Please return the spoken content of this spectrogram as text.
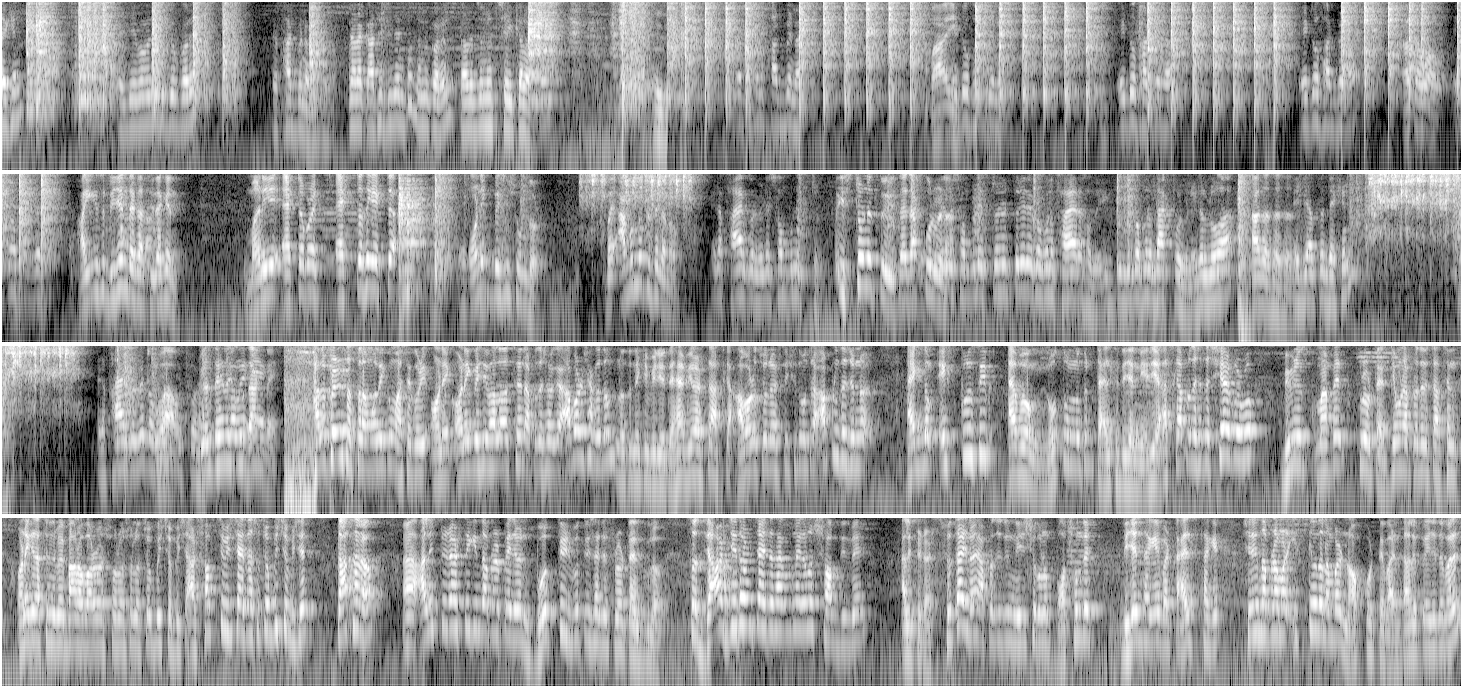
দেখেন এই যে এভাবে যদি কেউ করে ফাটবে না। যারা কাঠের ডিজাইন পছন্দ করেন তাদের জন্য হচ্ছে এই কালারটা এই যে ফাটবে না। ভাই। এটাও ফাটবে না। এটাও ফাটবে না। এটাও ফাটবে না। আচ্ছা ওয়াও এটাও ফাটবে না। আগে কিছু ডিজাইন দেখাচ্ছি দেখেন। মানে একটা পর একটা থেকে একটা অনেক বেশি সুন্দর। ভাই আগুন ধরতেছে কেন? এটা ফায়ার করবে এটা সম্পূর্ণ স্টোন স্টোনের তৈরি তাই দাগ পড়বে না? সম্পূর্ণ স্টোনের তৈরি এটা কখনো ফায়ার হবে কিন্তু কখনো দাগ পড়বে না। এটা লোহা। আচ্ছা আচ্ছা আচ্ছা। এই যে আপনি দেখেন এটা ফায়ার করবে কখনো কোনো দাগ নেই। হ্যালো ফ্রেন্ডস আসসালামু আলাইকুম আশা করি অনেক অনেক বেশি ভালো আছেন। আপনাদের সঙ্গে আবারও স্বাগতম নতুন একটি ভিডিওতে হ্যাঁ ভিউয়ার্স আজকে আবারও চলে আসছি শুধুমাত্র আপনাদের জন্য একদম এক্সক্লুসিভ এবং নতুন নতুন টাইলসের ডিজাইন নিয়ে। যে আজকে আপনাদের সাথে শেয়ার করব বিভিন্ন মাপের ফ্লোর টাইলস যেমন আপনাদের চাচ্ছেন, অনেকে চাচ্ছেন বারো বারো, ষোলো ষোলো, চব্বিশ চব্বিশ, আর সবচেয়ে বেশি চাহিদা আছে চব্বিশ, চব্বিশের। তাছাড়াও আলিফ ট্রেডার্সে কিন্তু আপনারা পেয়ে যাবেন বত্রিশ বত্রিশ সাইজের ফ্লোর টাইলসগুলো সো যার যে ধরনের চাহিদা থাকুক না কেন, সব দিবে আলিফ ট্রেডার্স শুধু তাই নয় আপনার যদি নিজস্ব কোনো পছন্দের ডিজাইন থাকে বা টাইলস থাকে, সেটা কিন্তু আপনারা আমার স্ক্রিনে নাম্বার নক করতে পারেন। তাহলে পেয়ে যেতে পারেন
